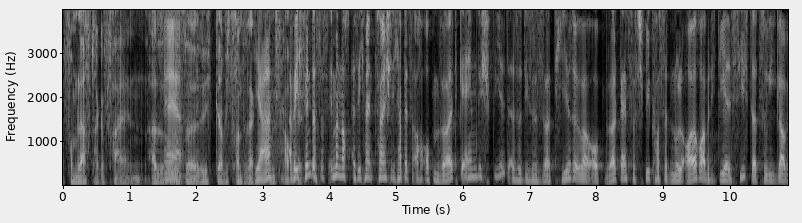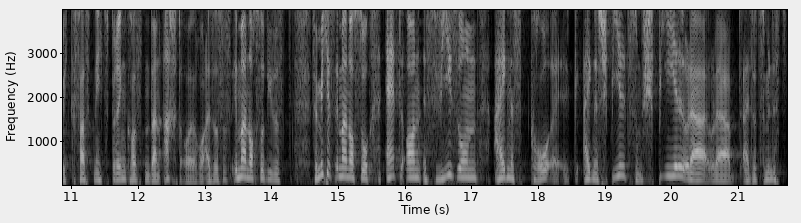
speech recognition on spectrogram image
vom Laster gefallen. Also Ja, ist, äh, ich glaube, ich konnte da Ja, aber ich finde, das ist immer noch, also ich meine, zum Beispiel, ich habe jetzt auch Open World Game gespielt, also diese Satire über Open World Games. Das Spiel kostet 0 Euro, aber die DLCs dazu, die glaube ich fast nichts bringen, kosten dann 8 Euro. Also es ist immer noch so dieses, für mich ist immer noch so, Add-on ist wie so ein eigenes, äh, eigenes Spiel zum Spiel oder, oder also zumindest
